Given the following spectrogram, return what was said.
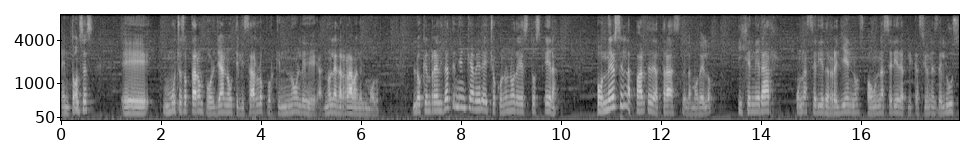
Entonces, eh, muchos optaron por ya no utilizarlo porque no le, no le agarraban el modo. Lo que en realidad tenían que haber hecho con uno de estos era ponerse en la parte de atrás de la modelo y generar una serie de rellenos o una serie de aplicaciones de luz.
